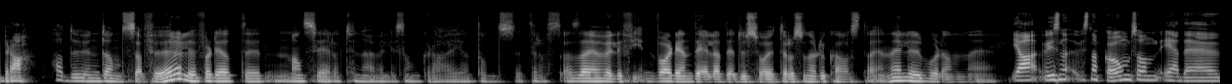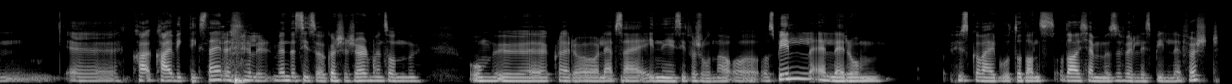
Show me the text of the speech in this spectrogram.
bra. Hadde hun dansa før, eller fordi at eh, man ser at hun er veldig sånn glad i å danse tross Altså det er jo veldig fin Var det en del av det du så etter også når du kasta henne, eller hvordan eh? Ja, vi, snak, snakka om sånn Er det eh, hva, hva, er viktigst her? Eller, men det sies jo kanskje sjøl, men sånn om hun klarer å leve seg inn i situasjoner og, og spille, eller om hun skal være god til å danse. Og da kommer jo selvfølgelig spillet først.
